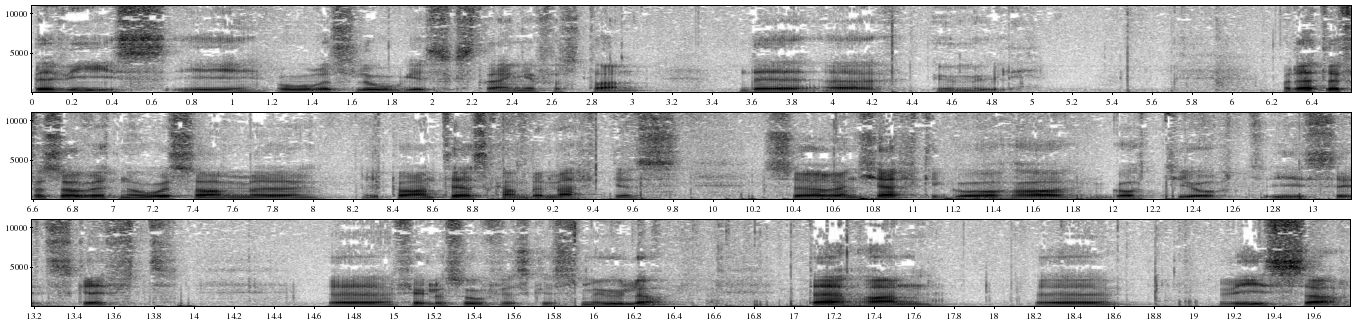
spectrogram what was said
bevis i ordets logisk strenge forstand, det er umulig. Og Dette er for så vidt noe som uh, i parentes kan bemerkes. Søren Kjerkegaard har godtgjort i sitt skrift eh, 'Filosofiske smuler', der han eh, viser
